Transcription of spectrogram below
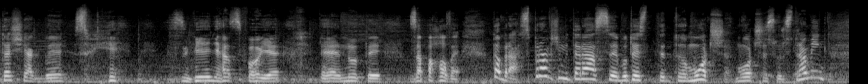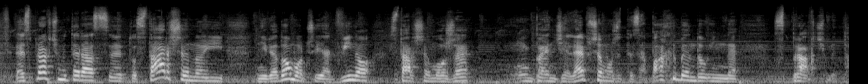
też jakby zmienia swoje e, nuty zapachowe. Dobra, sprawdźmy teraz, e, bo to jest to młodsze, młodszy surströmming. E, Sprawdźmy teraz to starsze, no i nie wiadomo, czy jak wino, starsze może będzie lepsze, może te zapachy będą inne. Sprawdźmy to.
